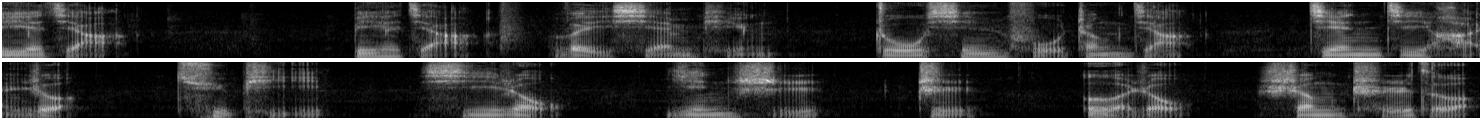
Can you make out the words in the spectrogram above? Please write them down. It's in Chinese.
鳖甲。鳖甲味咸平，主心腹征甲，煎积寒热，去脾，息肉，阴实，治恶肉，生迟泽。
